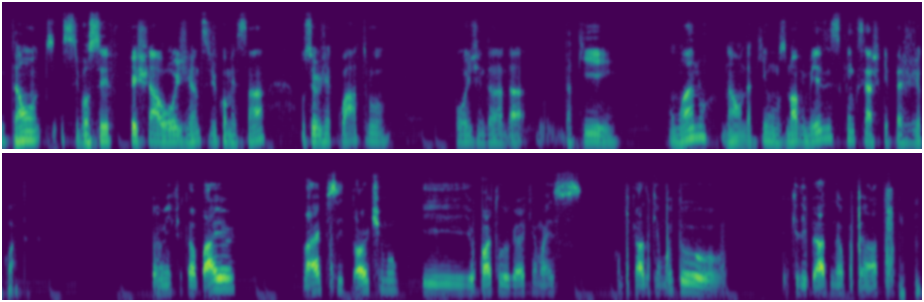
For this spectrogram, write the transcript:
Então, se você fechar hoje, antes de começar, o seu G4 hoje, da, da, daqui um ano, não, daqui uns nove meses, quem que você acha que fecha o G4? Para mim fica Bayern, Leipzig, Dortmund, E o quarto lugar, que é mais complicado, que é muito equilibrado, né, o campeonato. Uhum.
